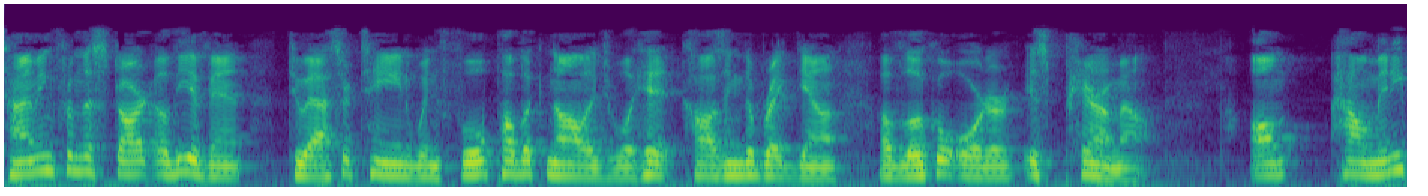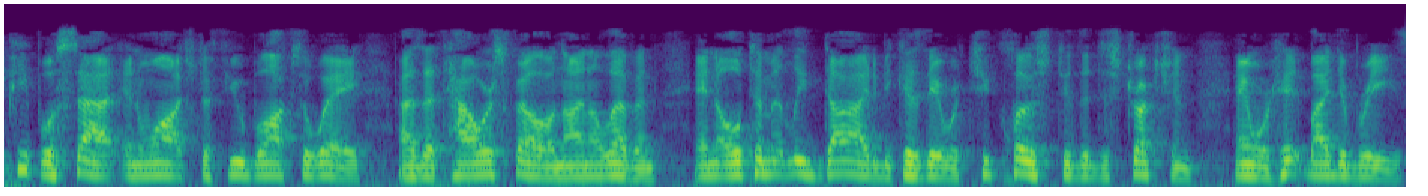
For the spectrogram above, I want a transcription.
Timing from the start of the event to ascertain when full public knowledge will hit causing the breakdown of local order is paramount. All, how many people sat and watched a few blocks away as the towers fell on 9-11 and ultimately died because they were too close to the destruction and were hit by debris.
